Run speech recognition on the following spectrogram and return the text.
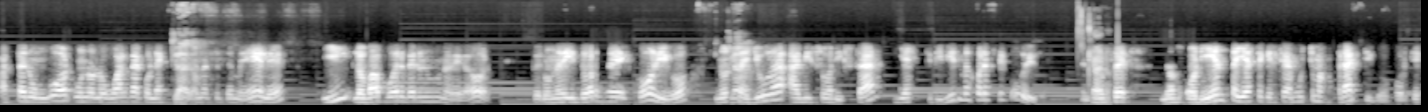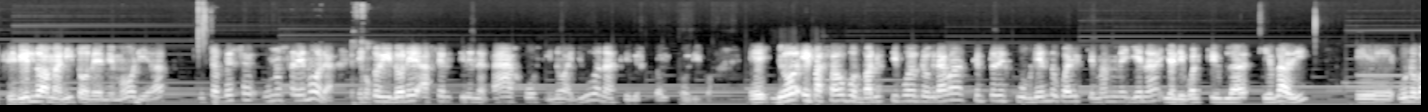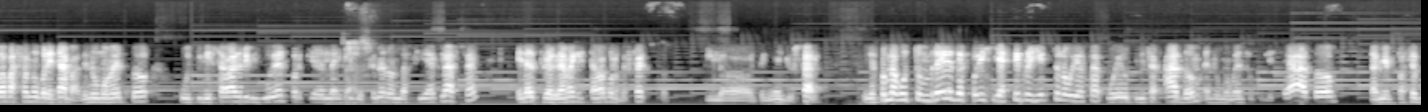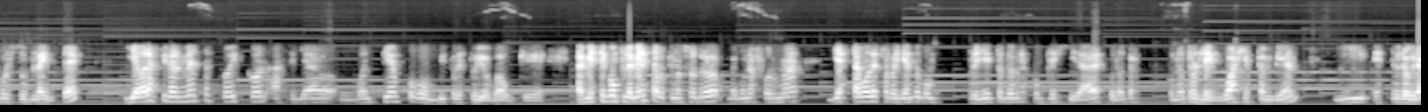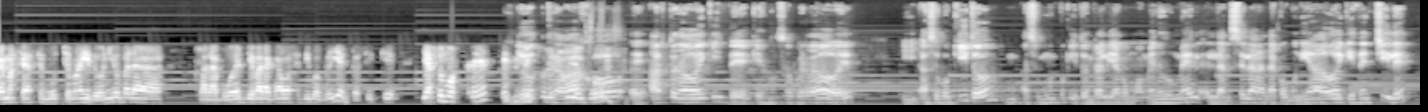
hasta en un Word uno lo guarda con la extensión HTML y lo va a poder ver en un navegador. Pero un editor de código nos ayuda a visualizar y a escribir mejor este código. Entonces nos orienta y hace que sea mucho más práctico, porque escribirlo a manito de memoria muchas veces uno se demora. Estos editores hacen, tienen atajos y nos ayudan a escribir el código. Eh, yo he pasado por varios tipos de programas, siempre descubriendo cuál es el que más me llena, y al igual que, que Vladi, eh, uno va pasando por etapas. En un momento utilizaba Dreamweaver porque en las instituciones donde hacía clase era el programa que estaba por defecto y lo tenía que usar. Y después me acostumbré, después dije, ya este proyecto lo voy a usar, voy a utilizar Atom, en un momento utilicé Atom, también pasé por Sublime Text, y ahora finalmente estoy con, hace ya un buen tiempo, con Visual Studio Code, que también se complementa porque nosotros, de alguna forma, ya estamos desarrollando con proyectos de otras complejidades, con otros, con otros lenguajes también, y este programa se hace mucho más idóneo para, para poder llevar a cabo ese tipo de proyectos. Así que ya somos tres. Yo trabajo eh, harto en Adobe XD, que es un software de Adobe, y hace poquito, hace muy poquito en realidad, como menos de un mes, lancé la, la comunidad de Adobe XD en Chile,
